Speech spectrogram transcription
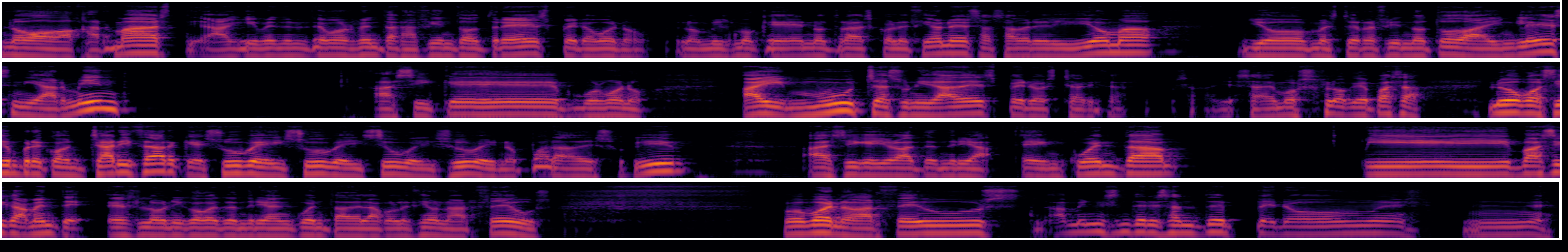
no va a bajar más. Aquí tenemos ventas a 103, pero bueno, lo mismo que en otras colecciones, a saber el idioma. Yo me estoy refiriendo todo a inglés, ni a Armint. Así que, pues bueno, hay muchas unidades, pero es Charizard. O sea, ya sabemos lo que pasa. Luego siempre con Charizard, que sube y sube y sube y sube y no para de subir. Así que yo la tendría en cuenta. Y básicamente es lo único que tendría en cuenta de la colección Arceus. Pues bueno, Arceus también es interesante, pero... Eh, eh.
